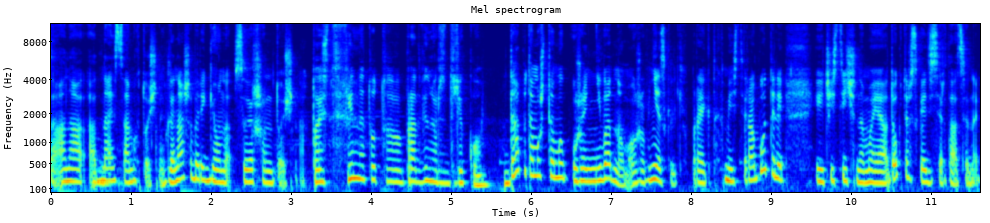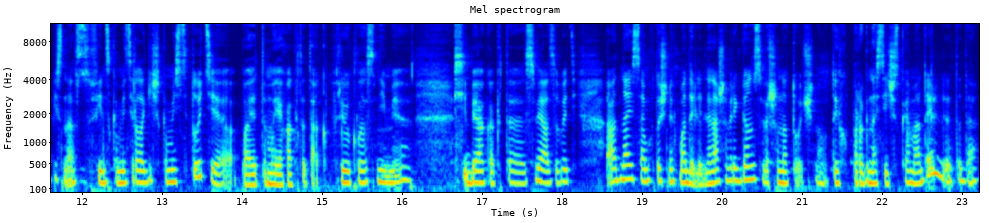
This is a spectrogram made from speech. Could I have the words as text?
она одна из самых точных. Для нашего региона совершенно точно. То есть финны тут э, продвинулись далеко? Да, потому что мы уже не в одном, а уже в нескольких проектах вместе работали. И частично моя докторская диссертация написана в Финском метеорологическом институте, поэтому я как-то так привыкла с ними себя как-то связывать. Одна из самых точных моделей. Для нашего региона совершенно точно. Вот их прогностическая модель, это да.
